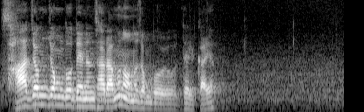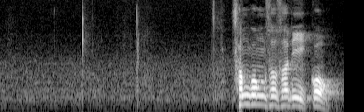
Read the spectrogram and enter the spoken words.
4점 정도 되는 사람은 어느 정도 될까요? 성공 소설이 있고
